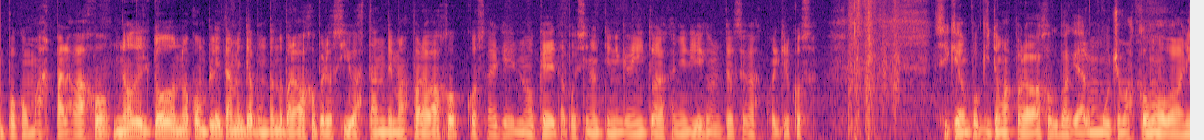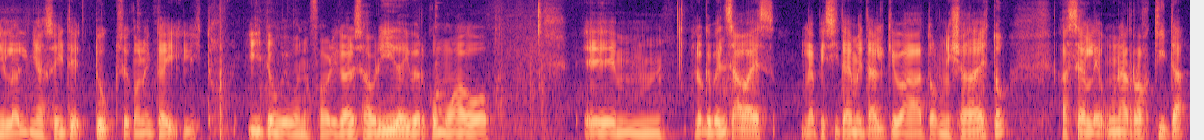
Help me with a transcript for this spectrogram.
un poco más para abajo, no del todo, no completamente apuntando para abajo, pero sí bastante más para abajo, cosa de que no quede porque si no tienen que venir todas las cañerías y conectarse acá cualquier cosa. Si queda un poquito más para abajo, que va a quedar mucho más cómodo, va a venir la línea de aceite, tuk, se conecta ahí, listo. Y tengo que, bueno, fabricar esa brida y ver cómo hago... Em, lo que pensaba es la piecita de metal que va atornillada a esto, hacerle una rosquita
